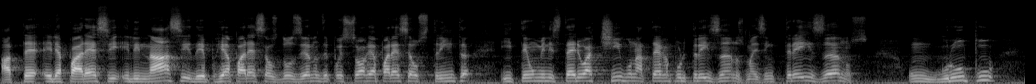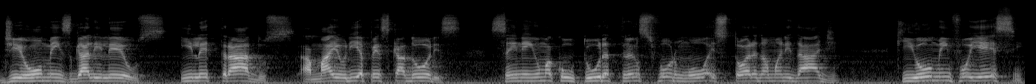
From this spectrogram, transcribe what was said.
até ele aparece, ele nasce, reaparece aos 12 anos, depois só reaparece aos 30 e tem um ministério ativo na terra por três anos. Mas em três anos, um grupo de homens galileus, iletrados, a maioria pescadores, sem nenhuma cultura, transformou a história da humanidade. Que homem foi esse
